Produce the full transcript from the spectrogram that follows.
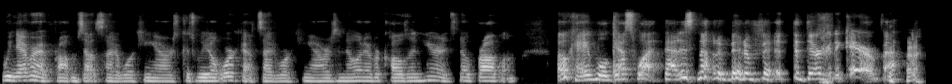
we never have problems outside of working hours because we don't work outside working hours and no one ever calls in here and it's no problem. Okay, well, guess what? That is not a benefit that they're going to care about.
